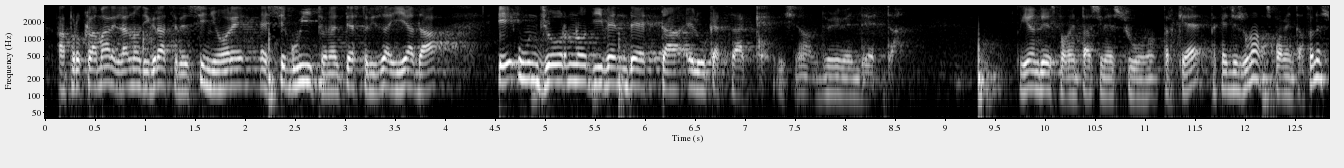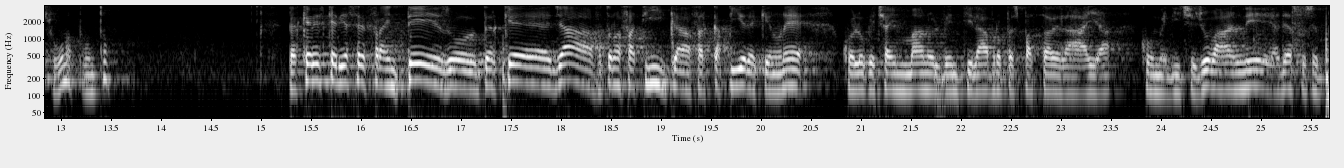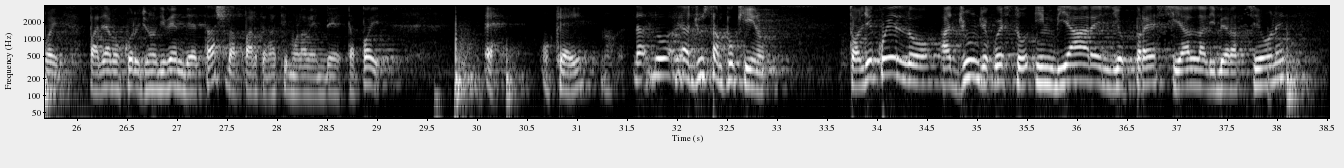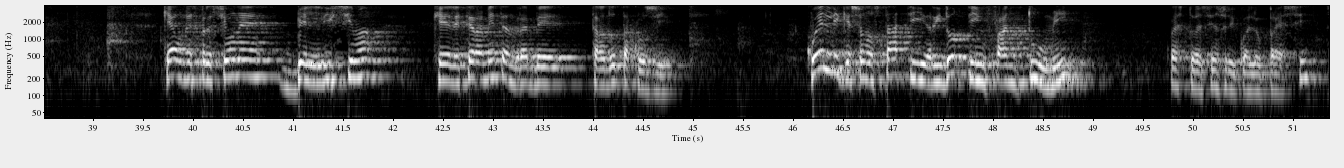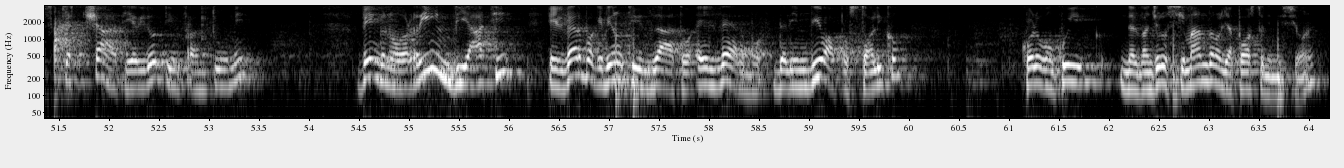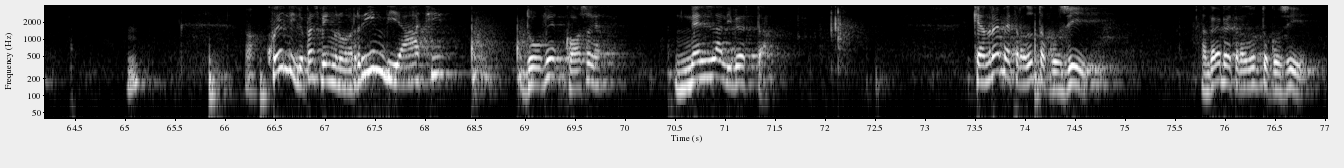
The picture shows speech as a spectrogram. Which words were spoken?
a proclamare l'anno di grazia del Signore è seguito nel testo di Isaia da e un giorno di vendetta e Luca zac dice no, un giorno di vendetta qui non deve spaventarsi nessuno perché? perché Gesù non ha spaventato nessuno appunto perché rischia di essere frainteso, perché già ha fatto una fatica a far capire che non è quello che c'ha in mano il ventilabro per spazzare l'aia, come dice Giovanni, e adesso se poi parliamo ancora di giorno di vendetta, lascia da parte un attimo la vendetta, poi, eh, ok, no, lo aggiusta un pochino, toglie quello, aggiunge questo inviare gli oppressi alla liberazione, che è un'espressione bellissima che letteralmente andrebbe tradotta così quelli che sono stati ridotti in frantumi, questo è il senso di quelli oppressi, schiacciati e ridotti in frantumi, vengono rinviati e il verbo che viene utilizzato è il verbo dell'invio apostolico, quello con cui nel Vangelo si mandano gli apostoli in missione. Mm? No, quelli gli oppressi vengono rinviati dove? Cosa? Nella libertà. Che andrebbe tradotta così, andrebbe tradotto così,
